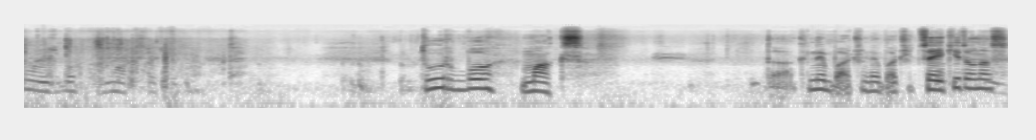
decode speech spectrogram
Вон збоку Макс. Turbo Max. Так, не бачу, не бачу. Це які то у нас?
